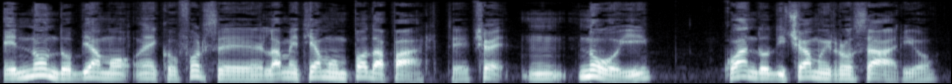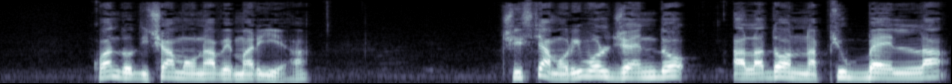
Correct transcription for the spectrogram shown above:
E non dobbiamo, ecco, forse la mettiamo un po' da parte, cioè noi quando diciamo il rosario, quando diciamo un'Ave Maria, ci stiamo rivolgendo alla donna più bella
